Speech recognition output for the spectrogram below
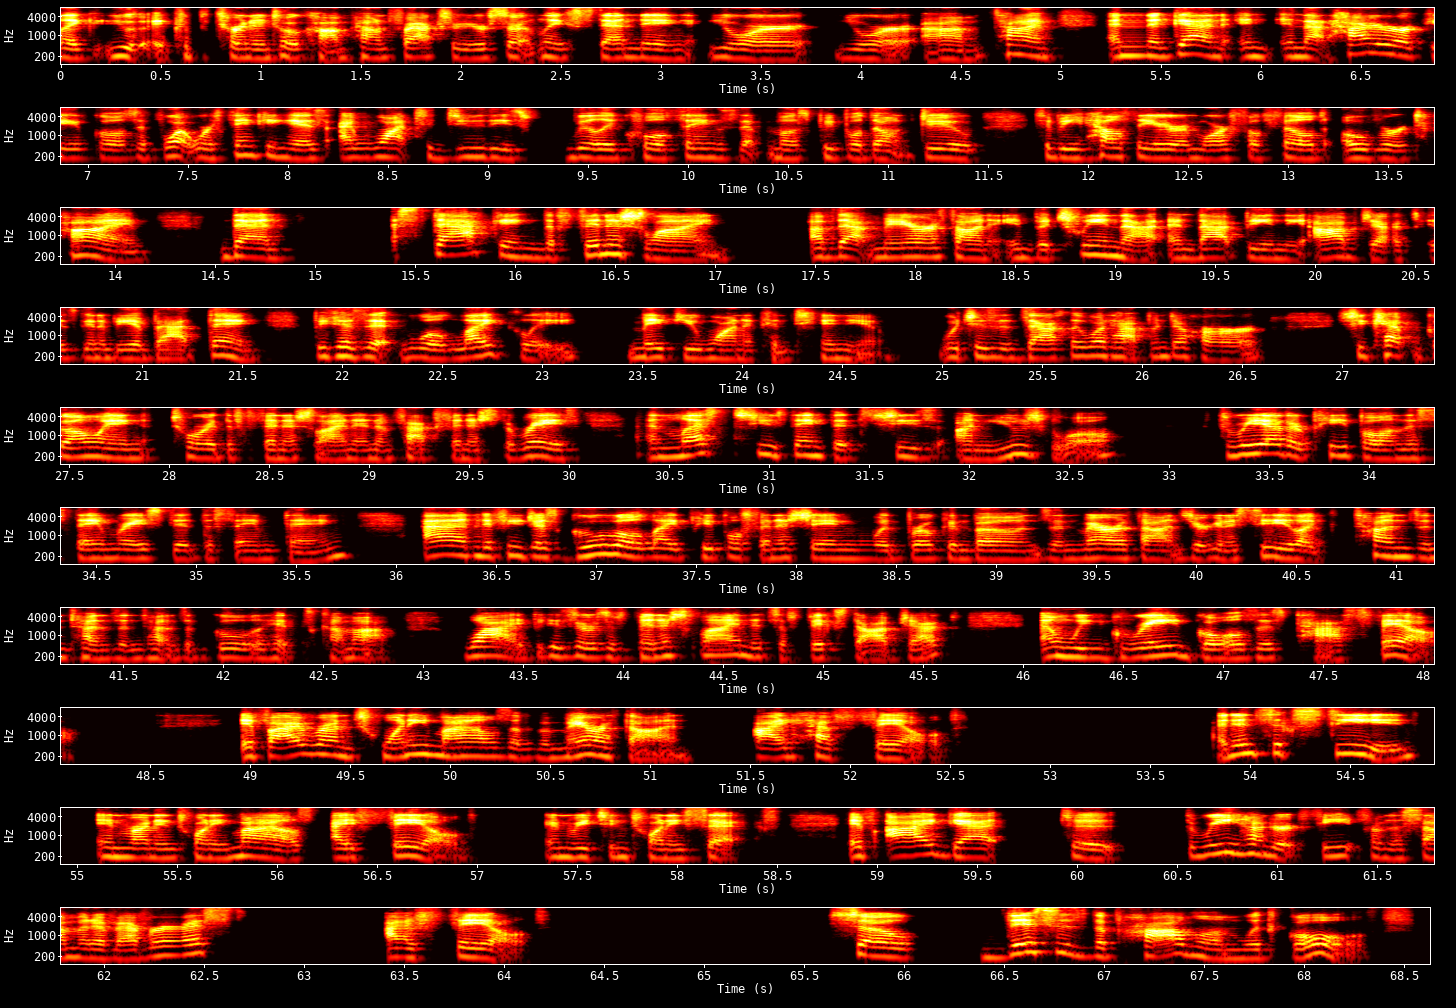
Like you, it could turn into a compound fracture. You're certainly extending your your um, time. And again, in in that hierarchy of goals, if what we're thinking is, I want to do these really cool things that most people don't do to be healthier and more fulfilled over time, then stacking the finish line of that marathon in between that and that being the object is going to be a bad thing because it will likely make you want to continue, which is exactly what happened to her. She kept going toward the finish line and, in fact, finished the race. Unless you think that she's unusual, three other people in the same race did the same thing. And if you just Google like people finishing with broken bones and marathons, you're going to see like tons and tons and tons of Google hits come up. Why? Because there's a finish line that's a fixed object and we grade goals as pass fail. If I run 20 miles of a marathon, I have failed. I didn't succeed in running 20 miles. I failed in reaching 26. If I get to 300 feet from the summit of Everest, I failed. So this is the problem with goals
